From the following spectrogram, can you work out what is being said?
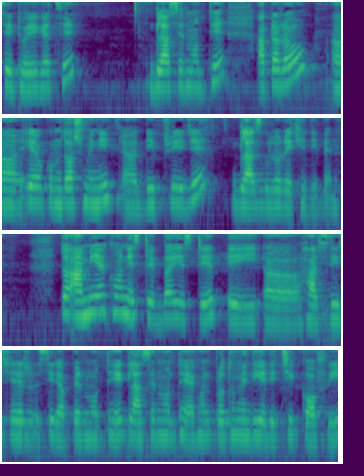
সেট হয়ে গেছে গ্লাসের মধ্যে। আপনারাও এরকম দশ মিনিট ডিপ ফ্রিজে গ্লাসগুলো রেখে দিবেন। তো আমি এখন স্টেপ বাই স্টেপ এই হার্সিসের সিরাপের মধ্যে, গ্লাসের মধ্যে এখন প্রথমে দিয়ে দিচ্ছি কফি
